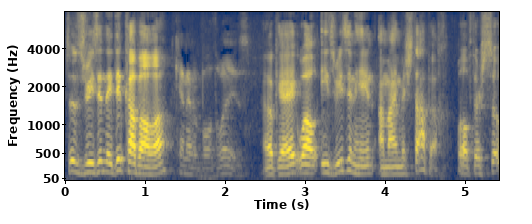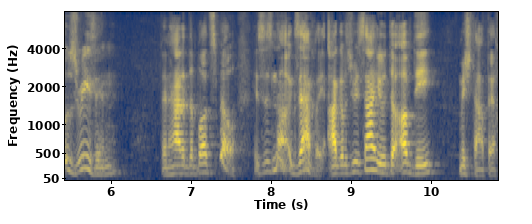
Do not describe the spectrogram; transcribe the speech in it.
So this reason they did Kabbalah. Can't have it both ways. Okay, well, he's reason hin amai mishtapach. Well, if there's so's reason, then how did the blood spill? He says, no, exactly. Agav Zrisayu, the Avdi mishtapech.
